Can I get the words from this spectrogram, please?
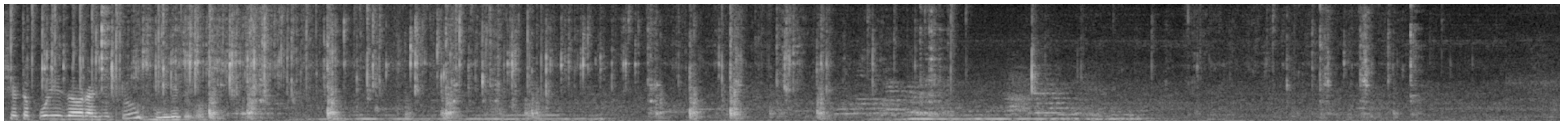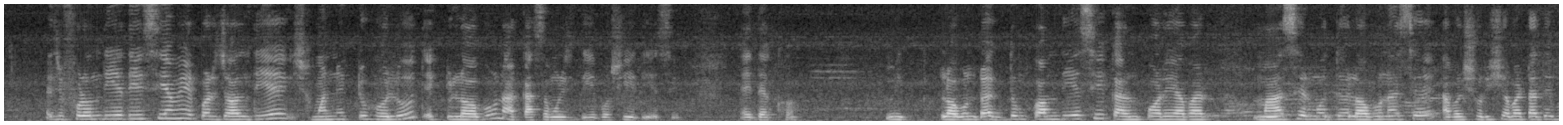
সেটা পুড়িয়ে যাওয়ার আগে একটু ভেঙে দেবো। এই যে ফোড়ন দিয়ে দিয়েছি আমি, এরপর জল দিয়ে সামান্য একটু হলুদ, একটু লবণ আর কাঁচামরিচ দিয়ে বসিয়ে দিয়েছি। এই দেখো, আমি লবণটা একদম কম দিয়েছি, কারণ পরে আবার মাছের মধ্যে লবণ আছে, আবার সরিষা বাটা দেব।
